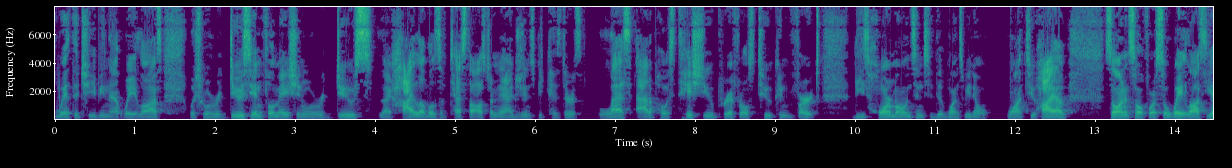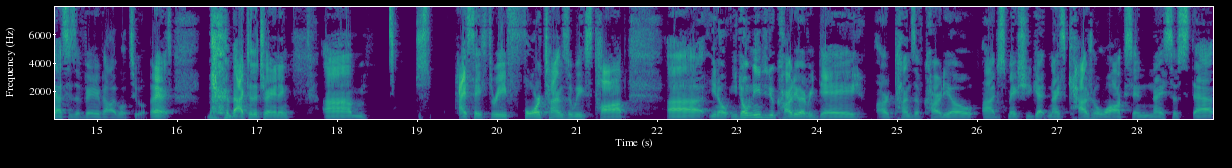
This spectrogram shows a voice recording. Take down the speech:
with achieving that weight loss, which will reduce inflammation, will reduce like high levels of testosterone and androgens because there's less adipose tissue peripherals to convert these hormones into the ones we don't want too high of, so on and so forth. So weight loss, yes, is a very valuable tool. But anyways, back to the training. Um, I say three, four times a week's top. Uh, you know, you don't need to do cardio every day or tons of cardio. Uh, just make sure you get nice casual walks in, nice of step,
